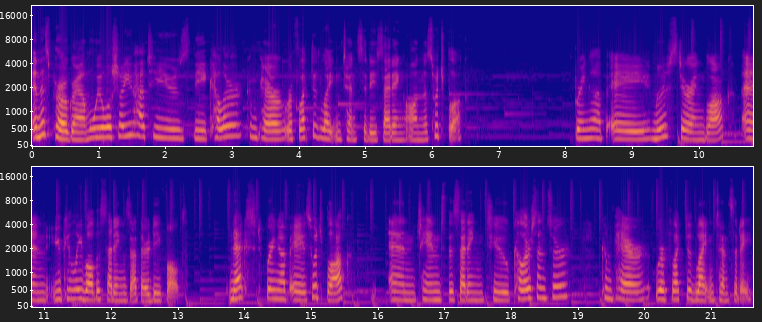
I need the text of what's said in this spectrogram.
In this program, we will show you how to use the Color Compare Reflected Light Intensity setting on the switch block. Bring up a move steering block, and you can leave all the settings at their default. Next, bring up a switch block and change the setting to color sensor, compare reflected light intensity.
